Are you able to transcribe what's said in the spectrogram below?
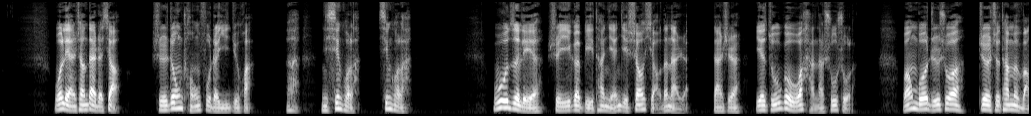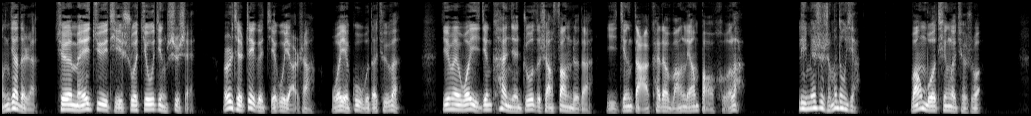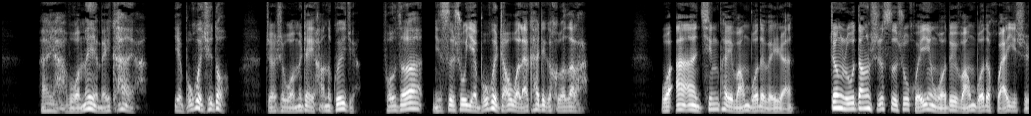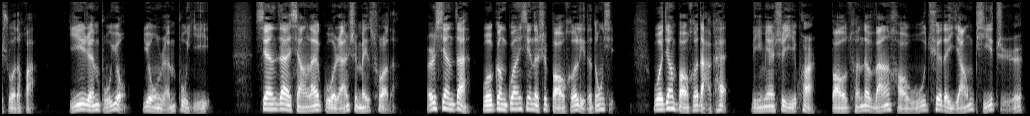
我脸上带着笑，始终重复着一句话：“啊，你辛苦了，辛苦了。”屋子里是一个比他年纪稍小的男人，但是也足够我喊他叔叔了。王博直说这是他们王家的人，却没具体说究竟是谁。而且这个节骨眼上，我也顾不得去问。因为我已经看见桌子上放着的已经打开的王良宝盒了，里面是什么东西？王博听了却说：“哎呀，我们也没看呀，也不会去动，这是我们这一行的规矩，否则你四叔也不会找我来开这个盒子了。”我暗暗钦佩王博的为人，正如当时四叔回应我对王博的怀疑时说的话：“疑人不用，用人不疑。”现在想来，果然是没错的。而现在，我更关心的是宝盒里的东西。我将宝盒打开，里面是一块保存的完好无缺的羊皮纸。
